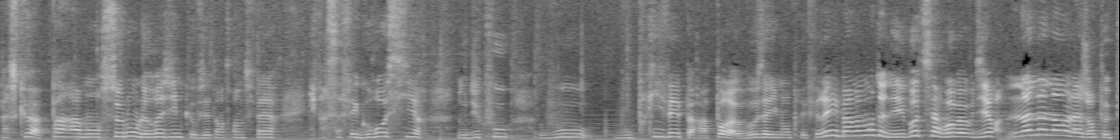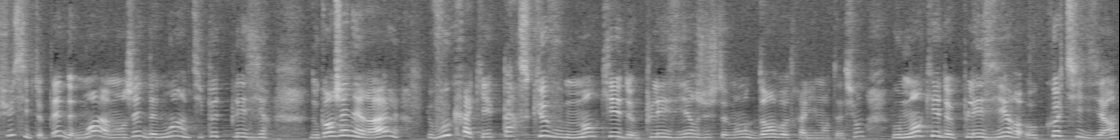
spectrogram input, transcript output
parce que apparemment selon le régime que vous êtes en train de faire, eh ben, ça fait grossir. Donc du coup, vous vous privez par rapport à vos aliments préférés, et bien à un moment donné, votre cerveau va vous dire non, non, non, là j'en peux plus, s'il te plaît, donne-moi à manger, donne-moi un petit peu de plaisir. Donc en général, vous craquez parce que vous manquez de plaisir justement dans votre alimentation, vous manquez de plaisir au quotidien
